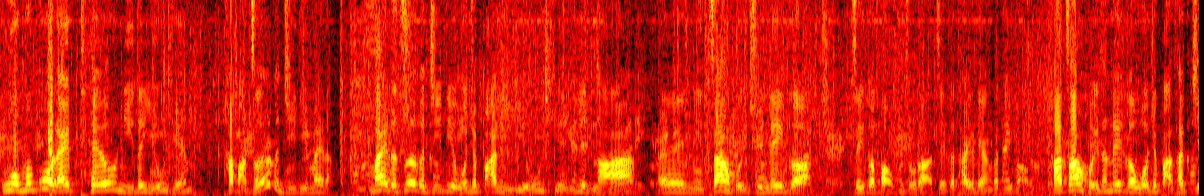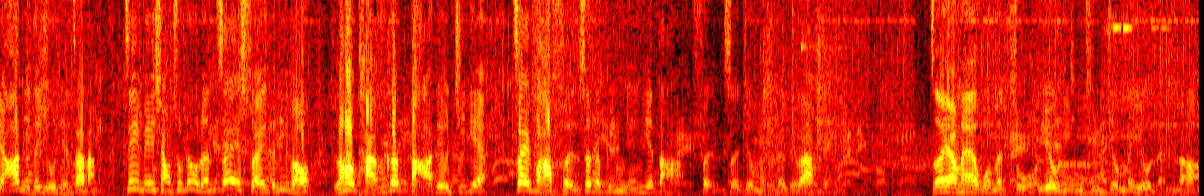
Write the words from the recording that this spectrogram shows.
我们过来偷你的油田。他把这个基地卖了，卖了这个基地，我就把你油田一拿，哎，你占回去那个，这个保不住了，这个他有两个地堡，他占回的那个，我就把他家里的油田占了。这边想出六人，再甩个地堡，然后坦克打掉基地，再把粉色的兵营一打，粉色就没了，对吧？这样呢，我们左右邻居就没有人了，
